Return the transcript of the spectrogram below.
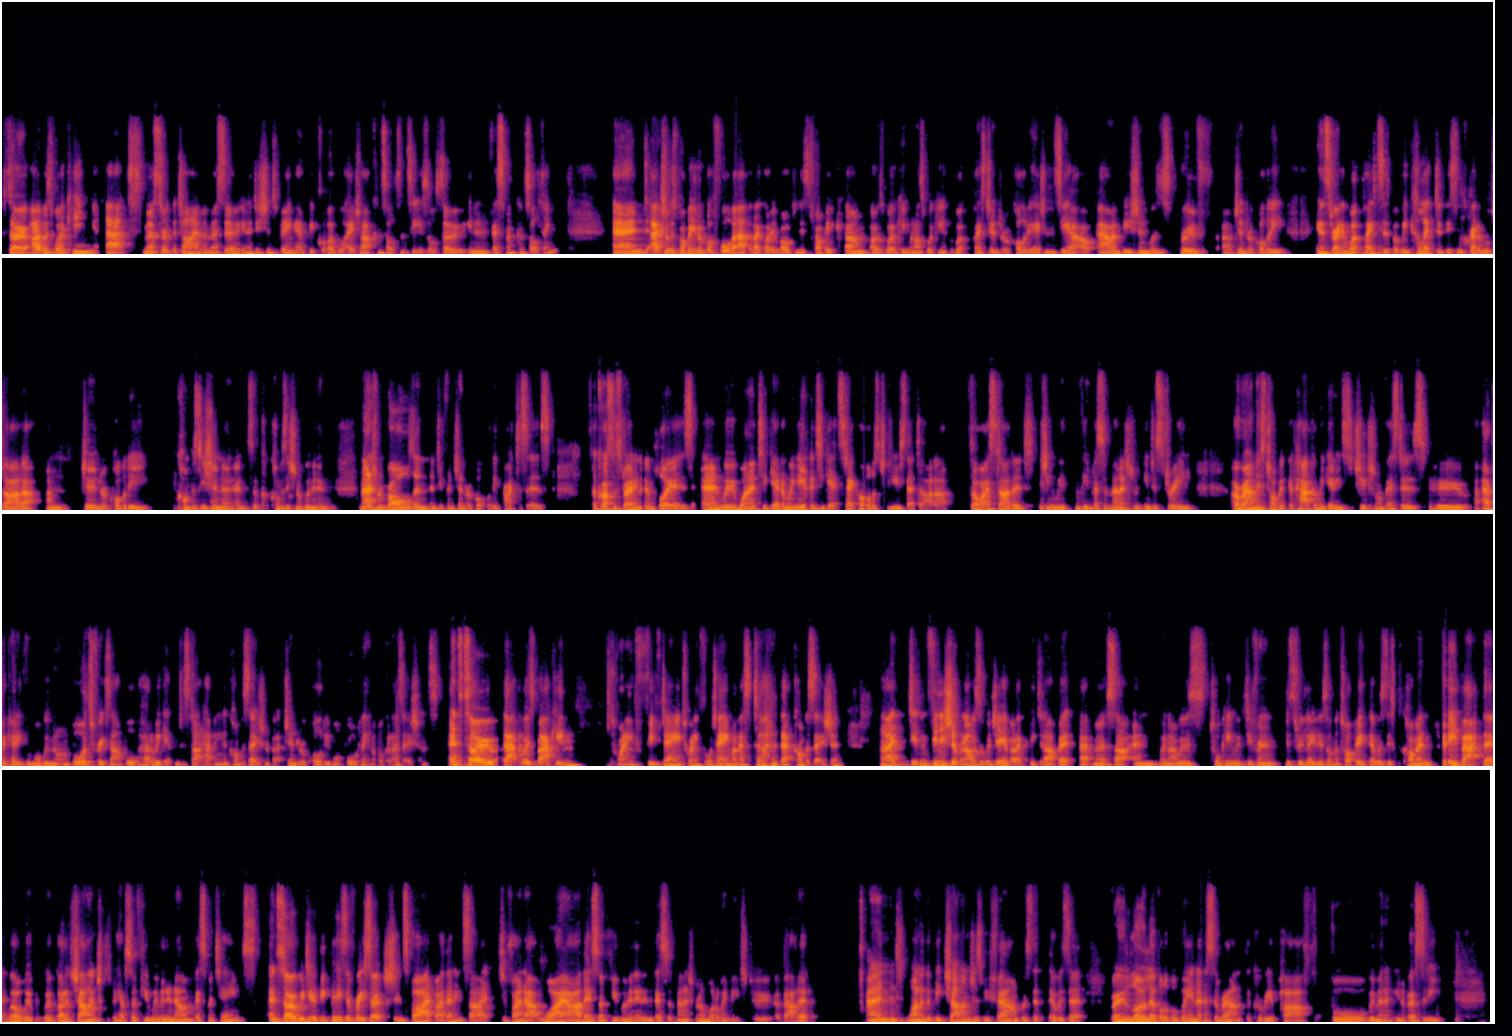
So I was working at Mercer at the time, and Mercer, in addition to being a big global HR consultancy, is also in investment consulting. And actually, it was probably even before that that I got involved in this topic. Um, I was working when I was working at the Workplace Gender Equality Agency. Our, our ambition was proof gender equality in Australian workplaces, but we collected this incredible data on gender equality composition and, and so composition of women in management roles and, and different gender equality practices across Australian employers. And we wanted to get and we needed to get stakeholders to use that data. So I started with the investment management industry around this topic of how can we get institutional investors who are advocating for more women on boards, for example, how do we get them to start having a conversation about gender equality more broadly in organizations? And so that was back in 2015, 2014 when I started that conversation. And I didn't finish it when I was at WGEA, but I picked it up at, at Mercer. And when I was talking with different industry leaders on the topic, there was this common feedback that, well, we've, we've got a challenge because we have so few women in our investment teams. And so we did a big piece of research inspired by that insight to find out why are there so few women in investment management and what do we need to do about it. And one of the big challenges we found was that there was a very low level of awareness around the career path for women at university.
